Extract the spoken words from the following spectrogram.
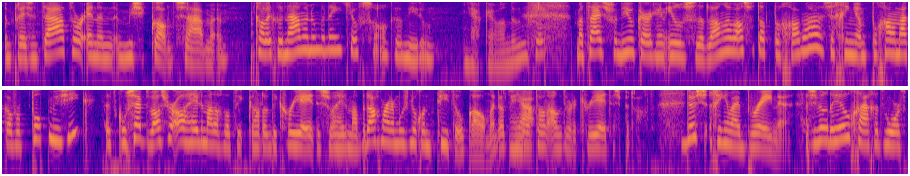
een presentator en een muzikant samen. Kan ik hun namen noemen, denk je? Of zal ik dat niet doen? Ja, kan je wel doen, toch? Matthijs van Nieuwkerk en Ilse de Lange was het, dat programma. Ze gingen een programma maken over popmuziek. Het concept was er al helemaal, dat ik hadden de creators al helemaal bedacht. Maar er moest nog een titel komen. Dat ja. wordt dan ook door de creators bedacht. Dus gingen wij brainen. Ze wilden heel graag het woord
